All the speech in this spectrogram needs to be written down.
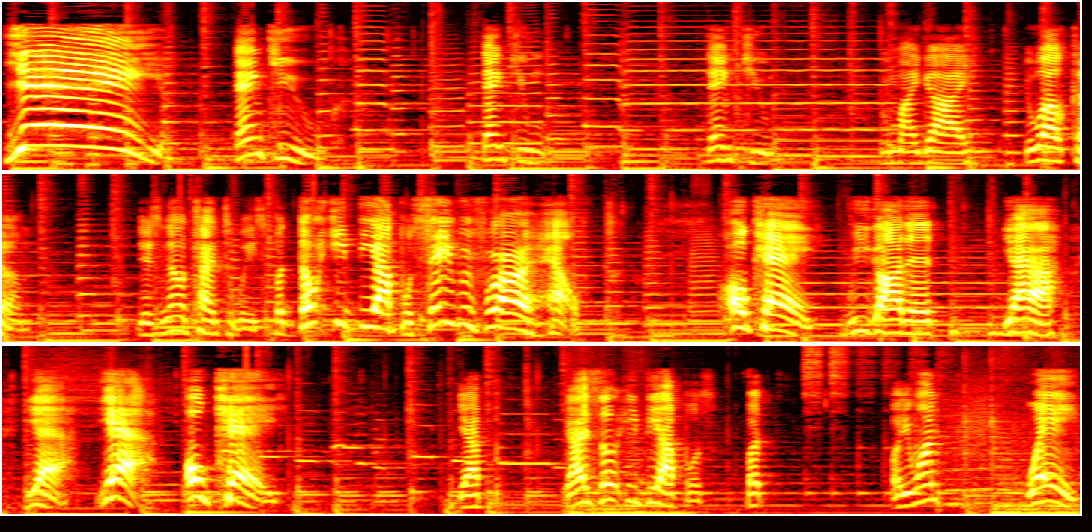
Yay! Thank you. Thank you. Thank you, my guy. You're welcome. There's no time to waste, but don't eat the apple. Save it for our health. Okay, we got it. Yeah, yeah, yeah. Okay. Yep. Guys, don't eat the apples. But, do you want? Wait.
